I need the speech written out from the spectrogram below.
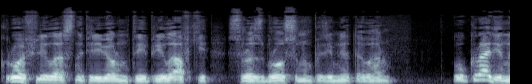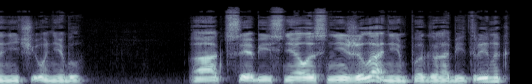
кровь лилась на перевернутые прилавки с разбросанным по земле товаром. Украдено ничего не было. Акция объяснялась не желанием пограбить рынок,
